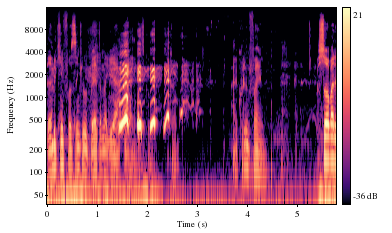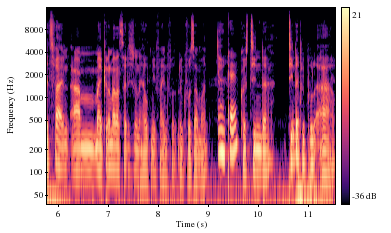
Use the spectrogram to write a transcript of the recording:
They're looking for single bed. I'm like, yeah, alright, let's go. Come. I couldn't find. So, but it's fine. Um, my grandmother said she's gonna help me find for, look for someone okay. because Tinder, Tinder people are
